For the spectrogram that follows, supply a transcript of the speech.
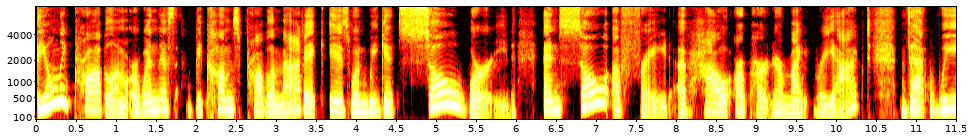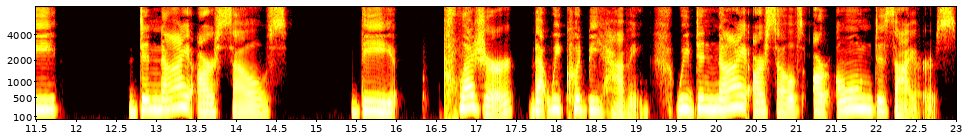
The only problem, or when this becomes problematic, is when we get so worried and so afraid of how our partner might react that we deny ourselves the pleasure that we could be having. We deny ourselves our own desires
